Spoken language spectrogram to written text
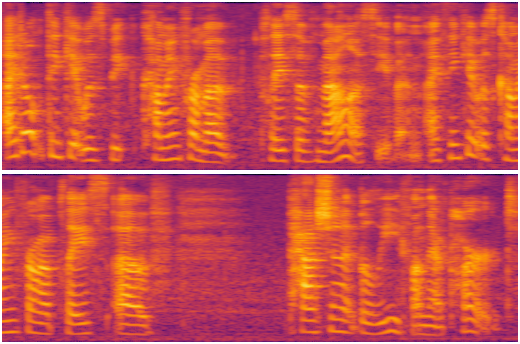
I don't think it was be- coming from a place of malice. Even I think it was coming from a place of passionate belief on their part.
